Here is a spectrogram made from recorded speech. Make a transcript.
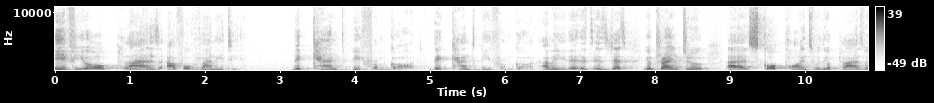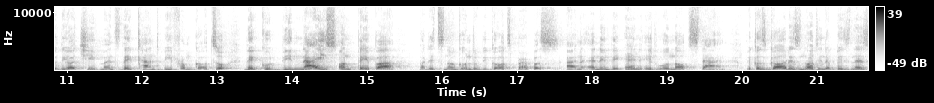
if your plans are for vanity, they can't be from God. They can't be from God. I mean, it, it's just you're trying to uh, score points with your plans, with your achievements. They can't be from God. So they could be nice on paper, but it's not going to be God's purpose. And, and in the end, it will not stand because God is not in the business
